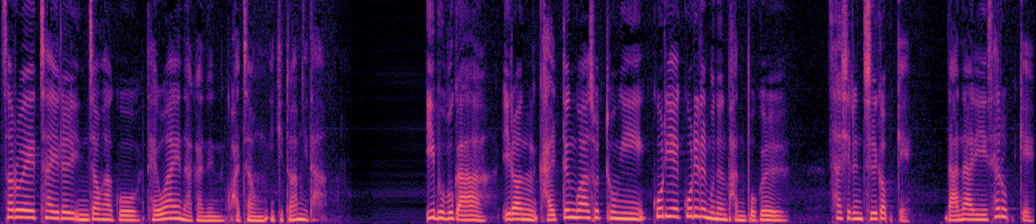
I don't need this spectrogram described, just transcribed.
서로의 차이를 인정하고 대화해 나가는 과정이기도 합니다. 이 부부가 이런 갈등과 소통이 꼬리에 꼬리를 무는 반복을 사실은 즐겁게, 나날이 새롭게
